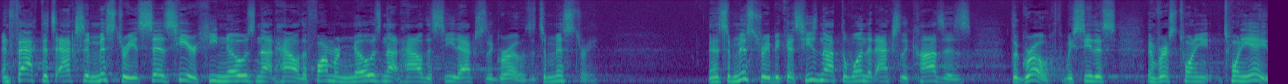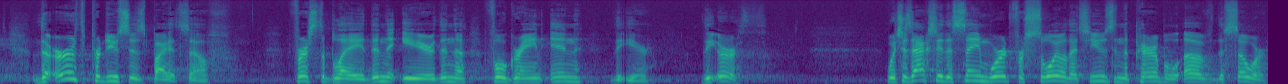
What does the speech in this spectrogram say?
In fact, it's actually a mystery. It says here, he knows not how. The farmer knows not how the seed actually grows. It's a mystery. And it's a mystery because he's not the one that actually causes the growth. We see this in verse 20, 28. The earth produces by itself First the blade, then the ear, then the full grain in the ear. The earth, which is actually the same word for soil that's used in the parable of the sower.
